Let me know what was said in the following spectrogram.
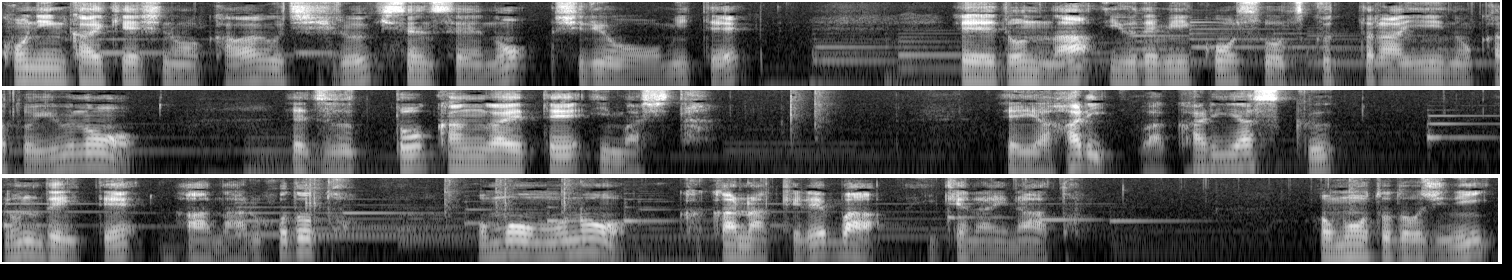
公認会計士の川口博之先生の資料を見て、えー、どんなユーデミーコースを作ったらいいのかというのを、えー、ずっと考えていました、えー、やはり分かりやすく読んでいてああなるほどと思うものを書かなければいけないなと思うと同時に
